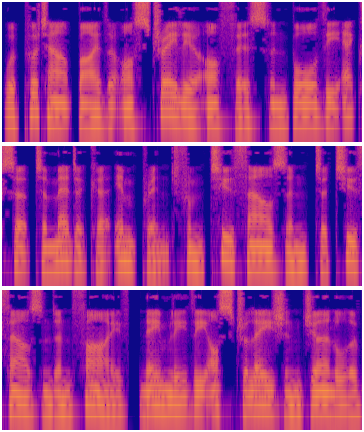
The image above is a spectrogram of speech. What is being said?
were put out by the Australia office and bore the Excerpta Medica imprint from 2000 to 2005, namely the Australasian Journal of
